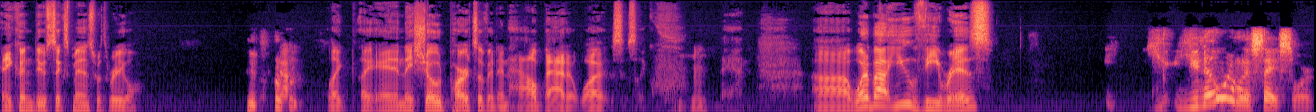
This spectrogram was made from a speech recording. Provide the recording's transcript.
and he couldn't do six minutes with Regal. Yeah. Like, like, and they showed parts of it and how bad it was. It's like, whew, Mhm. man. Uh, what about you, V Riz? You, you know what I'm going to say, Sorg.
